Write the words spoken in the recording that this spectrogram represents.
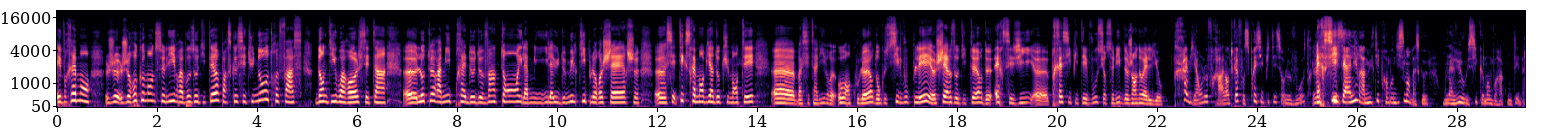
Et vraiment, je, je recommande ce livre à vos auditeurs parce que c'est une autre face d'Andy Warhol. C'est un euh, l'auteur a mis près de, de 20 ans. Il a mis, il a eu de multiples recherches. Euh, c'est extrêmement bien documenté. Euh, bah, c'est un livre haut en couleur. Donc, s'il vous plaît, euh, chers auditeurs de RCJ, précipitez-vous sur ce livre de Jean-Noël Liot. Très bien, on le fera. Alors, en tout cas, il faut se précipiter sur le vôtre. Merci. c'est un livre à multiples rebondissements parce que on a vu aussi comment vous racontez ben,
